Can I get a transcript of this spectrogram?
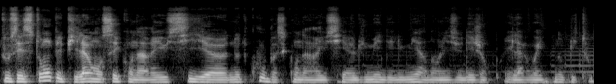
Tout s'estompe et puis là, on sait qu'on a réussi euh, notre coup parce qu'on a réussi à allumer des lumières dans les yeux des gens. Et là, oui, on oublie tout.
